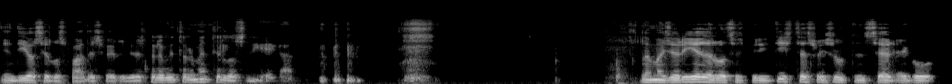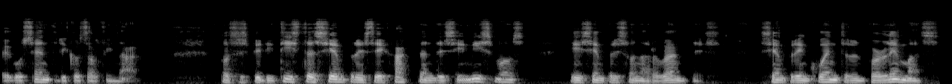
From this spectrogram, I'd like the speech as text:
en Dios y los padres verdaderos, pero eventualmente los niegan. La mayoría de los espiritistas resultan ser egocéntricos al final. Los espiritistas siempre se jactan de sí mismos y siempre son arrogantes. Siempre encuentran problemas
